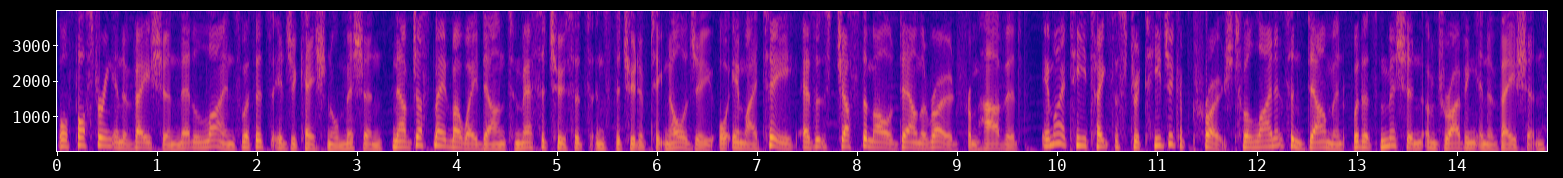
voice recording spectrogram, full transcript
while fostering innovation that aligns with its educational mission. Now, I've just made my way down to Massachusetts Institute of Technology, or MIT, as it's just a mile down the road from Harvard. MIT takes a strategic approach to align its endowment with its mission of driving innovation.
